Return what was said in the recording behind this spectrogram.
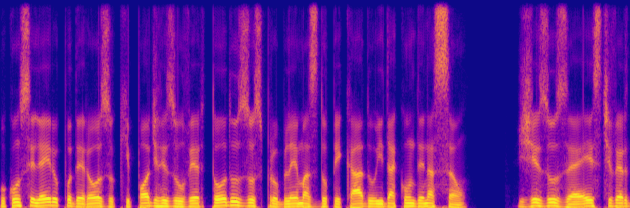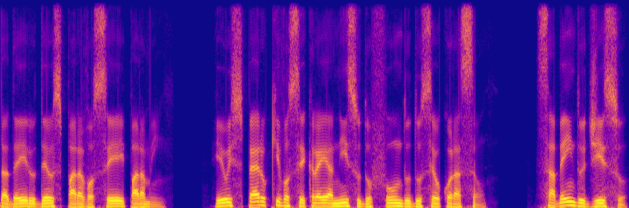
o conselheiro poderoso que pode resolver todos os problemas do pecado e da condenação. Jesus é este verdadeiro Deus para você e para mim. Eu espero que você creia nisso do fundo do seu coração. Sabendo disso,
